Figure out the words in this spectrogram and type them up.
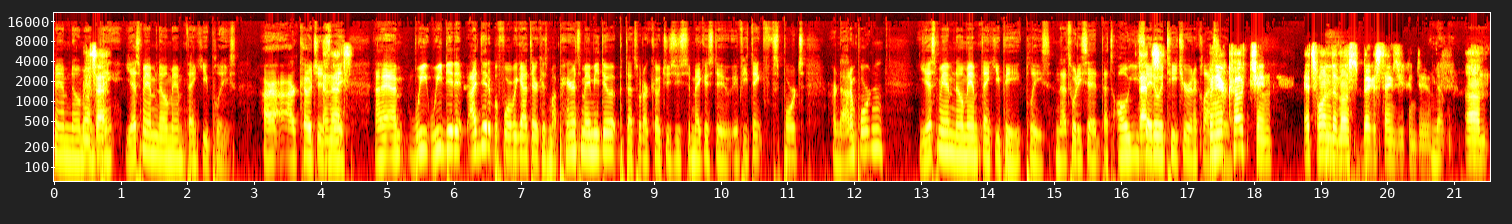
ma'am. No, ma'am. Thank, yes, ma'am. No, ma'am. Thank you, please. Our our coaches. And they- that's I, I'm, we we did it. I did it before we got there because my parents made me do it. But that's what our coaches used to make us do. If you think sports are not important, yes, ma'am. No, ma'am. Thank you, P, please. And that's what he said. That's all you say to a teacher in a classroom. when you're coaching, it's one of the most biggest things you can do. Yep. Um,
